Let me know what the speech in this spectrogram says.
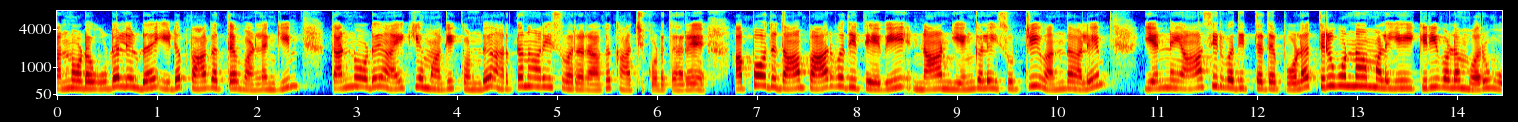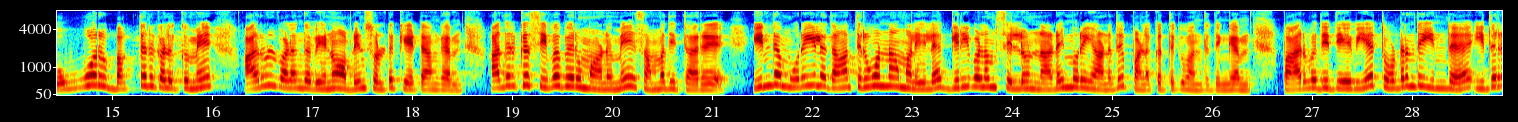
தன்னோட உடலோட இடப்பாகத்தை வழங்கி தன்னோடு ஐக்கியமாகி கொண்டு அர்த்தநாரீஸ்வரராக காட்சி கொடுத்தாரு. அப்போது தான் பார்வதி தேவி நான் எங்களை சுற்றி வந்தாலே என்னை ஆசிர்வதித்ததை போல திருவண்ணாமலையை கிரிவல கிரிவலம் வரும் ஒவ்வொரு பக்தர்களுக்குமே அருள் வழங்க வேணும் அப்படின்னு சொல்லிட்டு கேட்டாங்க. அதற்கு சிவபெருமானுமே சம்மதித்தாரு. இந்த முறையில் தான் திருவண்ணாமலையில் கிரிவலம் செல்லும் நடைமுறையானது பழக்கத்துக்கு வந்ததுங்க. பார்வதி தேவியை தொடர்ந்து இந்த இதர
